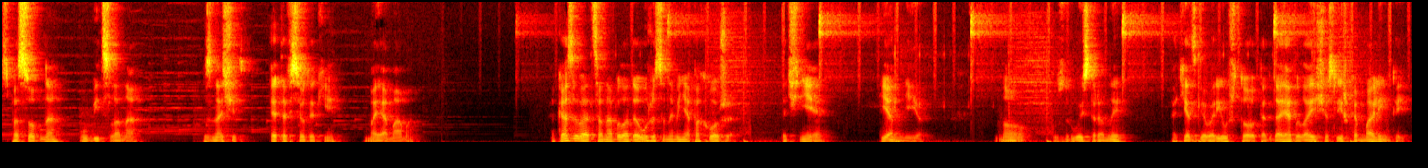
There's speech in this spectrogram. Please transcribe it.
способно убить слона. Значит, это все-таки моя мама. Оказывается, она была до ужаса на меня похожа. Точнее, я на нее. Но, с другой стороны, отец говорил, что тогда я была еще слишком маленькой,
